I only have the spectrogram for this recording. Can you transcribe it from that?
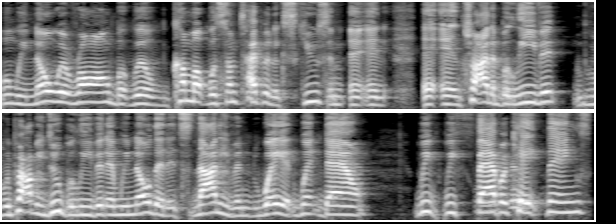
when we know we're wrong, but we'll come up with some type of excuse and and, and and try to believe it. We probably do believe it, and we know that it's not even the way it went down. We we fabricate things.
